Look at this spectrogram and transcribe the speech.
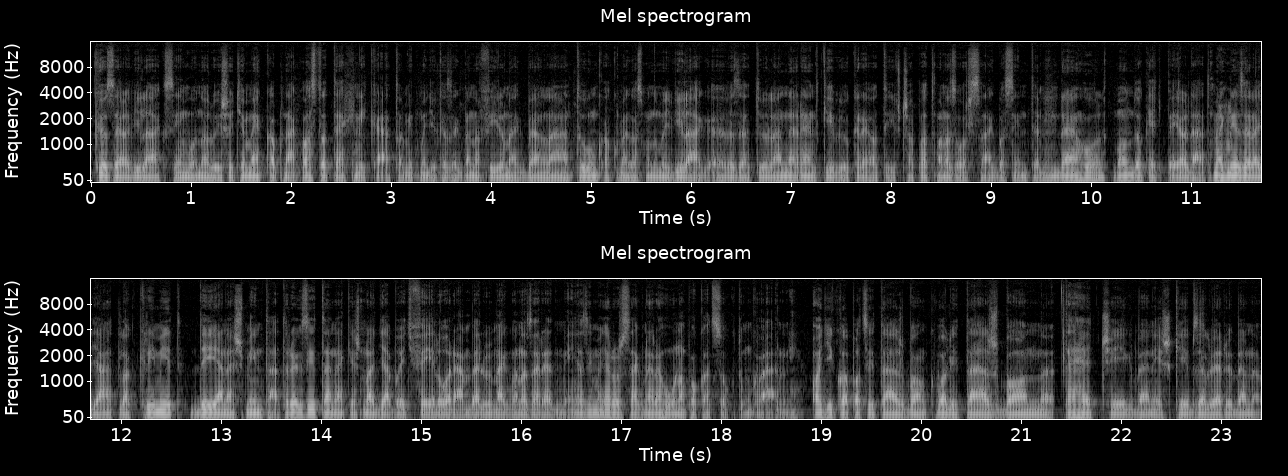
közel világszínvonalú, és hogyha megkapnák azt a technikát, amit mondjuk ezekben a filmekben látunk, akkor meg azt mondom, hogy világvezető lenne, rendkívül kreatív csapat van az országban szinte mindenhol. Mondok egy példát, megnézel egy átlag krimit, DNS mintát rögzítenek, és nagyjából egy fél órán belül megvan az eredmény. Azért Magyarországon erre hónapokat szoktunk várni. Agyi kapacitásban, kvalitásban, tehetségben és képzelőerőben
